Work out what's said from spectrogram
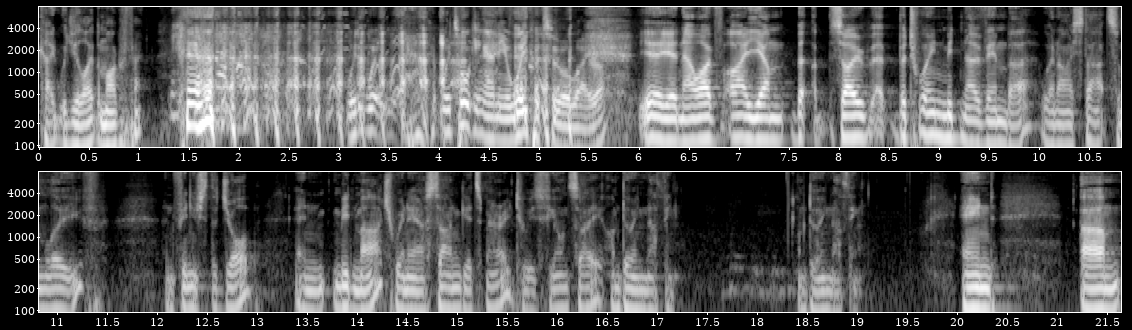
Kate, would you like the microphone? we're, we're, we're, talking only a week or two away, right? Yeah, yeah. No, I've I um. So uh, between mid-November, when I start some leave, and finish the job, and mid-March, when our son gets married to his fiancée, I'm doing nothing. I'm doing nothing, and Um,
